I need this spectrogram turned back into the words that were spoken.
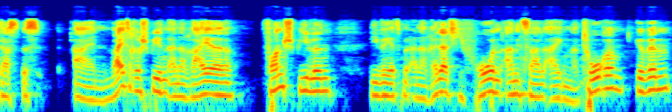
das ist ein weiteres Spiel in einer Reihe von Spielen, die wir jetzt mit einer relativ hohen Anzahl eigener Tore gewinnen.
